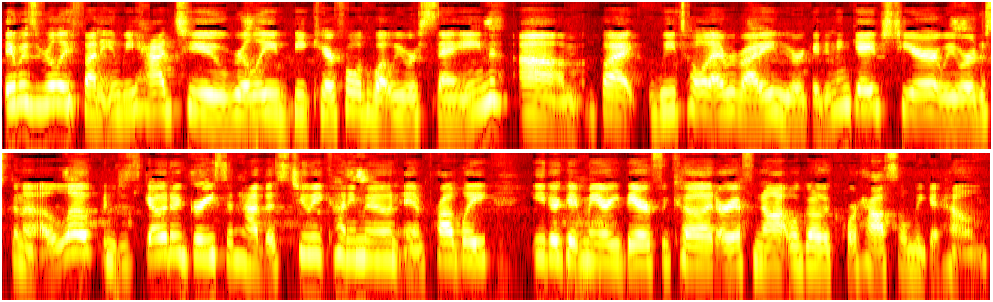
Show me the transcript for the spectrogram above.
it was really funny. We had to really be careful with what we were saying. Um, but we told everybody we were getting engaged here. We were just going to elope and just go to Greece and have this two week honeymoon and probably either get married there if we could, or if not, we'll go to the courthouse when we get home.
